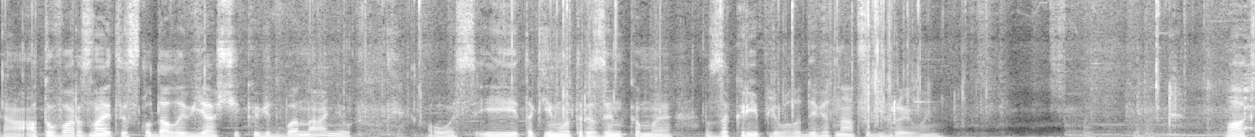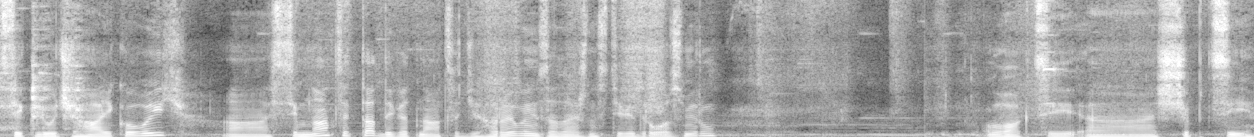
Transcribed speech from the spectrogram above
А товар, знаєте, складали в ящики від бананів. Ось, і такими от резинками закріплювали. 19 гривень. В акції ключ гайковий. 17 та 19 гривень, в залежності від розміру. В акції е, щипці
